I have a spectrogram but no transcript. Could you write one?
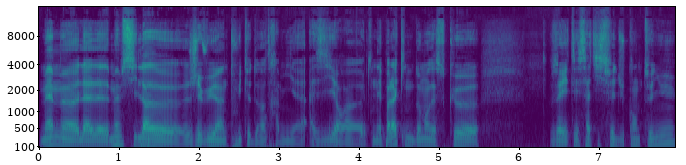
Même, euh, même si là, euh, j'ai vu un tweet de notre ami euh, Azir euh, qui n'est pas là, qui nous demande est-ce que vous avez été satisfait du contenu?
